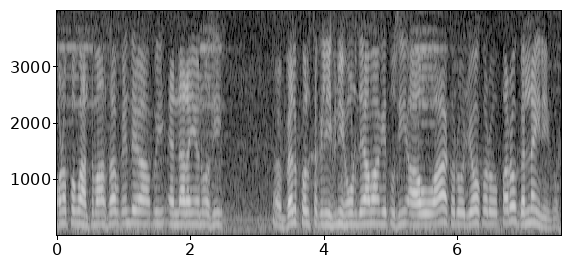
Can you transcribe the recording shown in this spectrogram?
ਹੁਣ ਭਗਵੰਤ ਮਾਨ ਸਾਹਿਬ ਕਹਿੰਦੇ ਆ ਵੀ ਐਨ ਆਰ ਆਈਆਂ ਨੂੰ ਅਸੀਂ ਅ, ਬਿਲਕੁਲ ਤਕਲੀਫ ਨਹੀਂ ਹੋਣ ਦੇਵਾਂਗੇ ਤੁਸੀਂ ਆਓ ਆਹ ਕਰੋ ਜੋ ਕਰੋ। ਪਰ ਉਹ ਗੱਲਾਂ ਹੀ ਨਹੀਂ ਕੁਛ।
